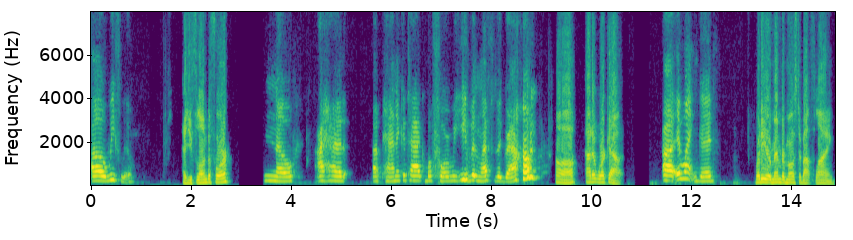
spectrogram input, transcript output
Uh, we flew. Had you flown before? No, I had a panic attack before we even left the ground. Oh, how'd it work out? Uh, it went good. What do you remember most about flying?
